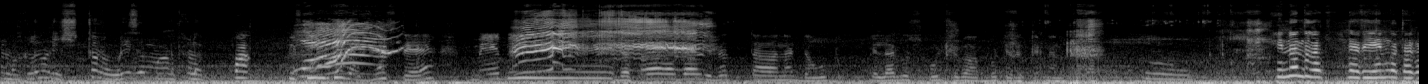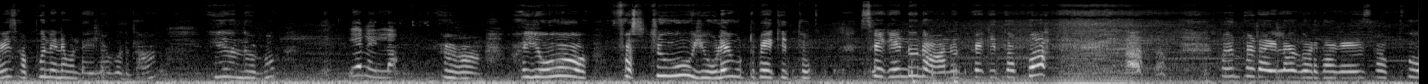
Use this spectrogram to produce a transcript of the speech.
ನನ್ನ ಮಗಳು ನೋಡಿ ಇಷ್ಟು ರೌಡಿಸಮ್ ಮಾಡ್ತಾಳಪ್ಪ ಅಷ್ಟೇ ಮೇ ಬಿ ದಸರಾದಾಗ ಇರುತ್ತಾ ಅನ್ನೋ ಡೌಟು ಎಲ್ಲರಿಗೂ ಸ್ಕೂಲ್ ಶುರು ಆಗ್ಬಿಟ್ಟಿರುತ್ತೆ ನನ್ನ ಪ್ರಕಾರ. ಹ್ಮ್. ಇನ್ನೊಂದು ಗೊತ್ತ- ಅದು ಏನು ಗೊತ್ತಾ ಗೈಸ್ ಅಪ್ಪು ನೆನೆ ಒಂದು ಡೈಲಾಗ್ ಹೊಡೆದ. ಏನಂದ್ರು ಏನಿಲ್ಲ. ಅಯ್ಯೋ ಫಸ್ಟು ಇವಳೇ ಹುಟ್ಟಬೇಕಿತ್ತು. ಸೆಕೆಂಡು ನಾನು ಹುಟ್ಟಬೇಕಿತ್ತಪ್ಪ. ಅಂತ ಡೈಲಾಗ್ ಹೊಡೆದಾಗ, ಸೊಪ್ಪು.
